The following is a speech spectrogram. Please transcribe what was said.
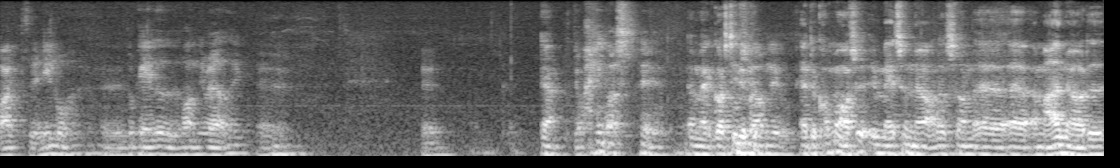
rakt hele øh, lokalet hånden i vejret. Ikke? Øh, øh, Ja. Det var egentlig også øh, Ja, man kan godt sige, opleve. Ja, der kommer også en masse nørder, som er, er, er meget nørdede.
